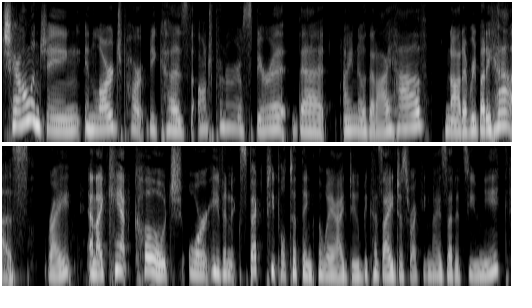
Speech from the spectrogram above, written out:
challenging in large part because the entrepreneurial spirit that I know that I have, not everybody has right? And I can't coach or even expect people to think the way I do because I just recognize that it's unique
